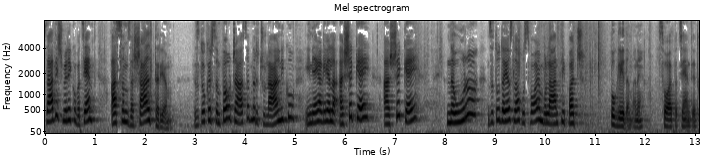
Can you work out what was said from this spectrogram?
Zadnjič mi je rekel pacijent, a sem za šalterjem. Zato, ker sem pol časa na računalniku in njega gledala, a še kaj, a še kaj, na uro, zato da jaz lahko v svojem ambulanti pač pogledam ne, svoje pacijente.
